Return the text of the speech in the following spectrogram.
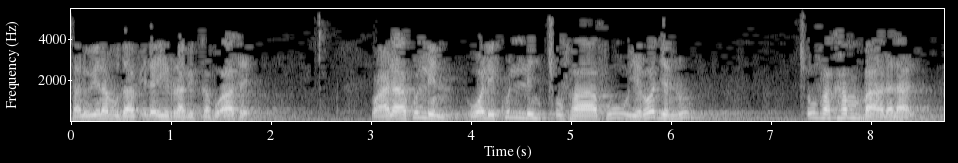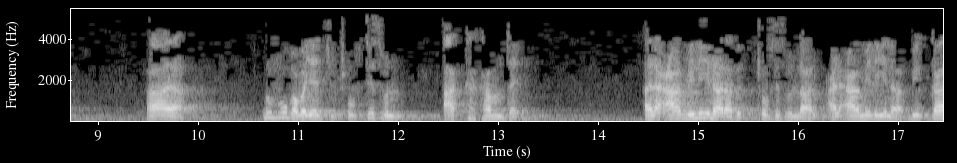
tanwiina mudaaf ilayhi وعلى كل ولكل شفافو يروجن شوف كم بان لال آية cufti sun akka kam ta'e alcaamiliinaadha cufti sun laal alcaamiliina bikka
